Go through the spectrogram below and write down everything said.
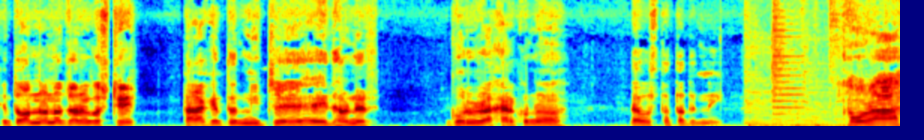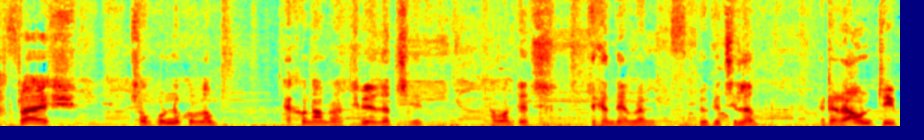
কিন্তু অন্যান্য জনগোষ্ঠী তারা কিন্তু নিচে এই ধরনের গরু রাখার কোনো ব্যবস্থা তাদের নেই। আমরা প্রায় সম্পূর্ণ করলাম। এখন আমরা ফিরে যাচ্ছি। আমাদের যেখান দিয়ে আমরা ঢুকেছিলাম। একটা রাউন্ড ট্রিপ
